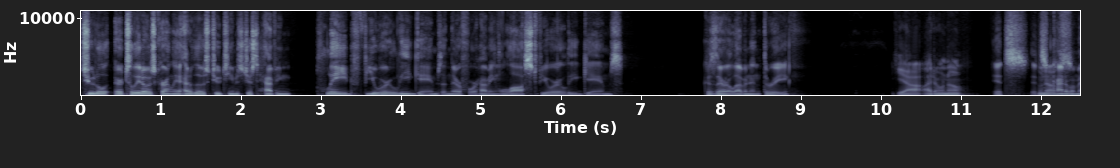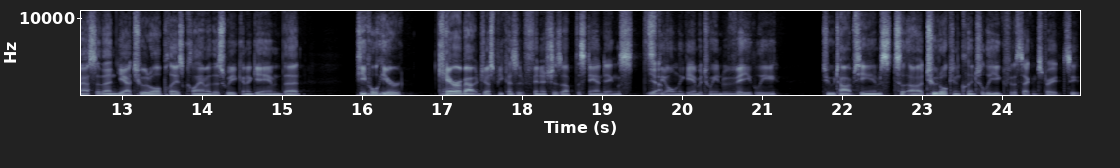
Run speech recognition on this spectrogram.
Toutle, or Toledo is currently ahead of those two teams just having played fewer league games and therefore having lost fewer league games because they're 11 and 3. yeah, I don't know. It's it's kind of a mess. And then yeah, Toutle plays Kalama this week in a game that people here care about just because it finishes up the standings. It's Yeah. the only game between vaguely two top teams. T- Uh, Toutle can clinch league for the second straight, se-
